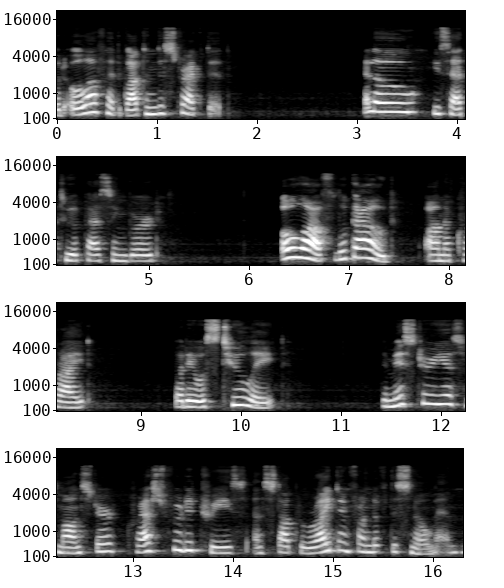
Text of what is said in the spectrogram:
but Olaf had gotten distracted. Hello, he said to a passing bird. Olaf, look out, Anna cried. But it was too late. The mysterious monster crashed through the trees and stopped right in front of the snowman.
